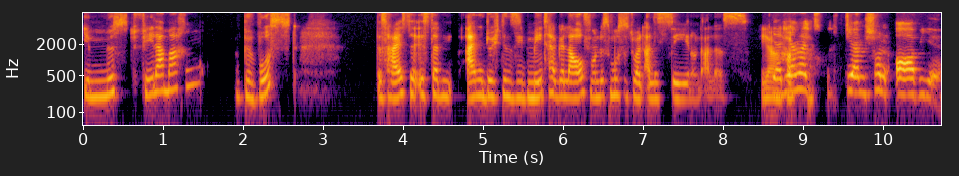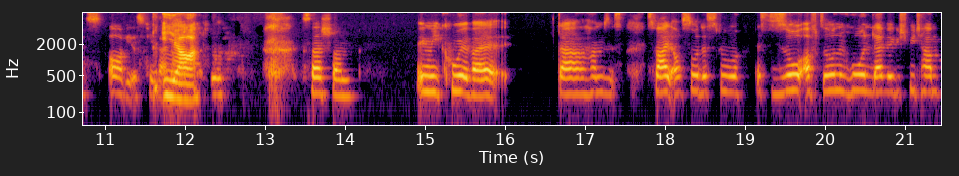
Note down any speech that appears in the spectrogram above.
ihr müsst Fehler machen, bewusst. Das heißt, er ist dann eine durch den sieben Meter gelaufen und das musstest du halt alles sehen und alles. Ja, ja die, haben halt, die haben schon obvious, obvious Fehler. Ja. Das war schon irgendwie cool, weil da haben sie es. Es war halt auch so, dass du, dass die so auf so einem hohen Level gespielt haben,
